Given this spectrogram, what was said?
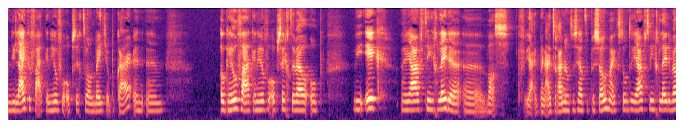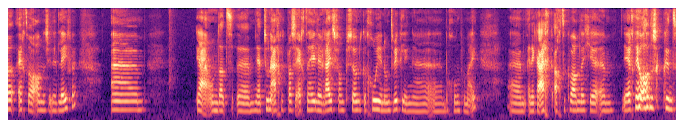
die lijken vaak in heel veel opzichten wel een beetje op elkaar. En ook heel vaak in heel veel opzichten wel op wie ik een jaar of tien geleden uh, was. Ja, ik ben uiteraard nog dezelfde persoon, maar ik stond een jaar of tien geleden wel echt wel anders in het leven. Um, ja, omdat um, ja, toen eigenlijk pas echt de hele reis van persoonlijke groei en ontwikkeling uh, begon voor mij. Um, en ik er eigenlijk achter kwam dat je je echt heel anders kunt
